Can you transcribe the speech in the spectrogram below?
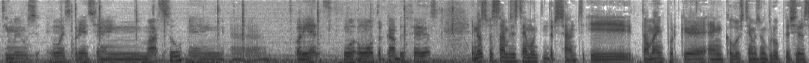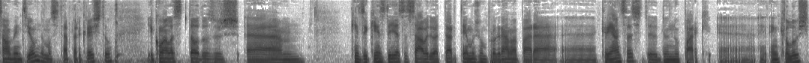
tínhamos uma experiência em março em ah, Oriente, um, um outro campo de férias, e nós pensamos isto é muito interessante. E também porque em Caluz temos um grupo da geração 21, da Mocidade para Cristo, e com elas todos os hum, 15 a 15 dias, a sábado à tarde, temos um programa para ah, crianças de, de- no parque ah, em Caluz.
